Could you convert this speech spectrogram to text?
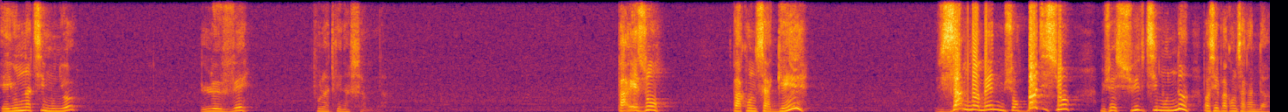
et une nan timounio levé pour entrer dans la chambre. Par raison, par contre ça gagne, zam nan men, mission bandition, je suis Timoun non, parce qu'il pas contre ça.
